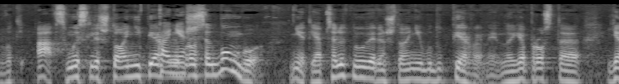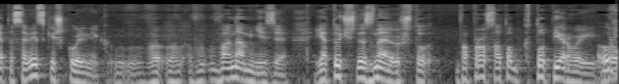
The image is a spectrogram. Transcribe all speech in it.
Вот, а, в смысле, что они первыми Конечно. бросят бомбу? Нет, я абсолютно уверен, что они будут первыми. Но я просто, я-то советский школьник в, в, в анамнезе. Я точно знаю, что вопрос о том, кто первый Уже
